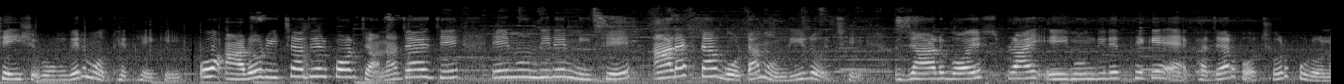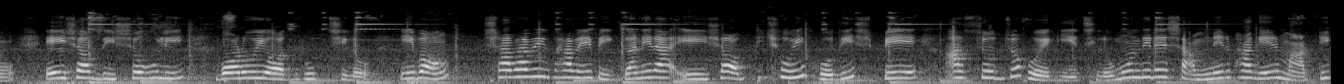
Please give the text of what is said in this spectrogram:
সেই সুরঙ্গের মধ্যে থেকে। ও আরও রিচার্জের পর জানা যায় যে, এই মন্দিরের নিচে আর একটা গোটা মন্দির রয়েছে, যার বয়স প্রায় এই মন্দিরের থেকে এক হাজার বছর পুরনো। এইসব দৃশ্যগুলি বড়ই অদ্ভুত ছিল এবং স্বাভাবিকভাবে বিজ্ঞানীরা এই সব কিছুই হদিশ পেয়ে আশ্চর্য হয়ে গিয়েছিল। মন্দিরের সামনের ভাগের মাটি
